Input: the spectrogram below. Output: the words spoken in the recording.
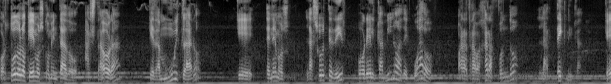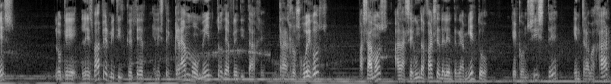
Por todo lo que hemos comentado hasta ahora, queda muy claro que tenemos la suerte de ir por el camino adecuado para trabajar a fondo la técnica, que es lo que les va a permitir crecer en este gran momento de aprendizaje. Tras los juegos, pasamos a la segunda fase del entrenamiento, que consiste en trabajar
